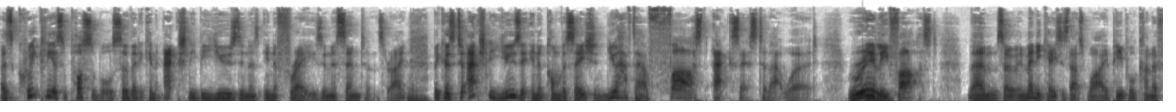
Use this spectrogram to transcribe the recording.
as quickly as possible so that it can actually be used in a, in a phrase, in a sentence, right? Because to actually use it in a conversation, you have to have fast access to that word, really fast. Um, so in many cases, that's why people kind of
